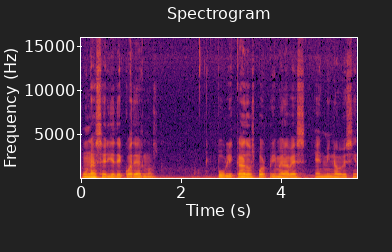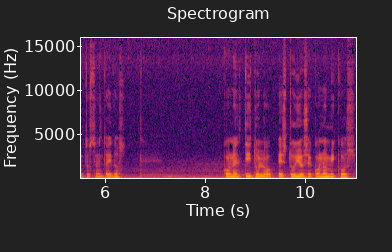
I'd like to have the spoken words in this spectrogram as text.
una serie de cuadernos publicados por primera vez en 1932 con el título Estudios Económicos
